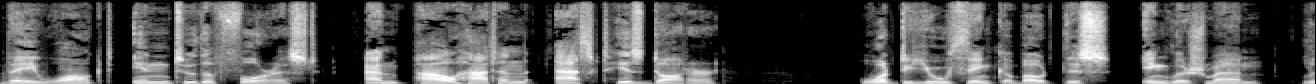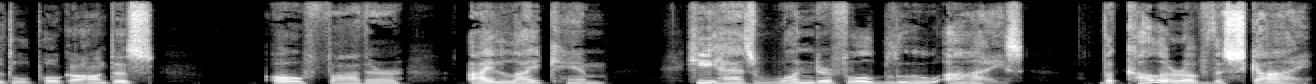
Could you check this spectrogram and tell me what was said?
They walked into the forest, and Powhatan asked his daughter, What do you think about this Englishman, little Pocahontas? Oh, father, I like him. He has wonderful blue eyes, the color of the sky.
